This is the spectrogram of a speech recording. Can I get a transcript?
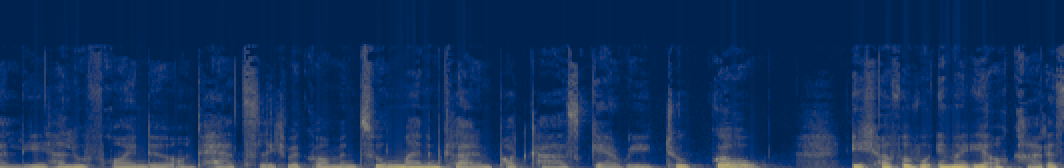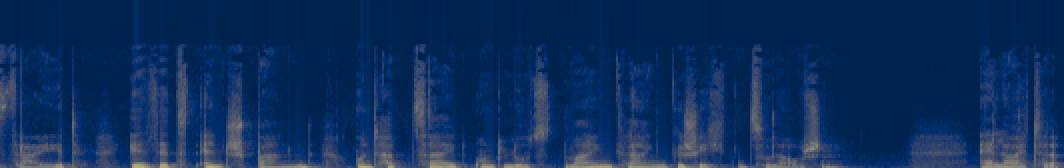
Hallo Freunde und herzlich willkommen zu meinem kleinen Podcast Gary to Go. Ich hoffe, wo immer ihr auch gerade seid, ihr sitzt entspannt und habt Zeit und Lust, meinen kleinen Geschichten zu lauschen. Ey Leute,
